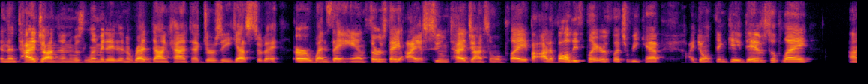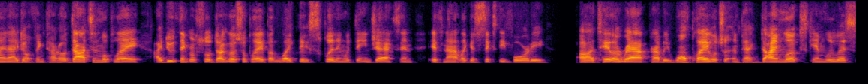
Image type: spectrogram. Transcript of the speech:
and then Ty Johnson was limited in a red non-contact jersey yesterday or Wednesday and Thursday. I assume Ty Johnson will play, but out of all these players, let's recap. I don't think Gabe Davis will play, and I don't think Tyrel Dodson will play. I do think Rasul Douglas will play, but likely splitting with Dane Jackson, if not like a 60 40. Uh, Taylor Rapp probably won't play, which will impact dime looks. Cam Lewis,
